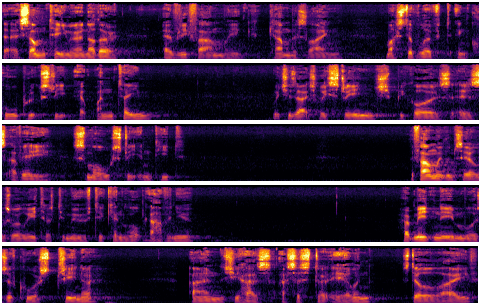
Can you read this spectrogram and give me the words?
that at some time or another, every family in Cambuslang must have lived in Colebrook Street at one time, which is actually strange because it is a very small street indeed. The family themselves were later to move to Kinloch Avenue. Her maiden name was, of course, Trainer, and she has a sister, Ellen, still alive,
